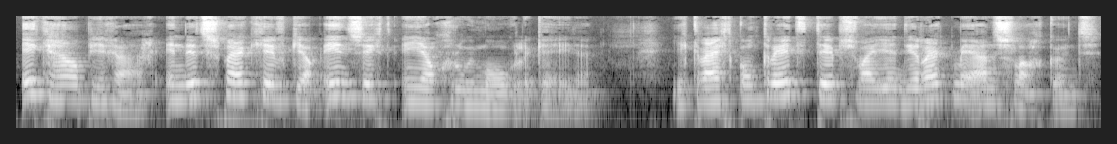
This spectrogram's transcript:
Ik help je graag. In dit gesprek geef ik jou inzicht in jouw groeimogelijkheden. Je krijgt concrete tips waar je direct mee aan de slag kunt.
